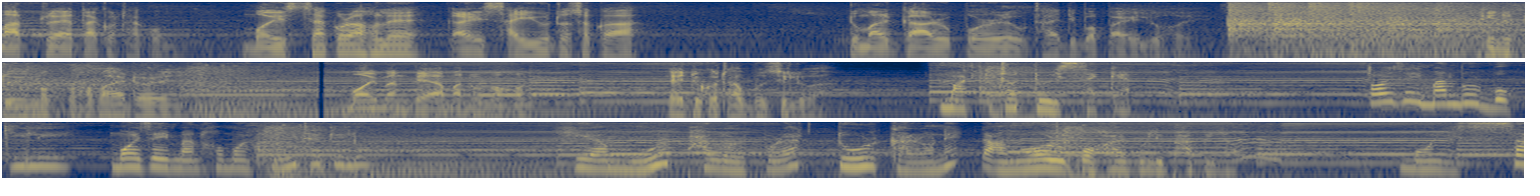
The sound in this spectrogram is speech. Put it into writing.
মাত্ৰ এটা কথা ক'ম। মই ইচ্ছা কৰা হ'লে গাড়ী চাৰিওটা চকা তোমাৰ গাৰ ওপৰেৰে উঠাই দিব পাৰিলোঁ হয়। কিন্তু তুমি মোক ভবাৰ দৰে মই ইমান বেয়া মানুহ নহয়। সেইটো কথা বুজি লোৱা। মাত্ৰ দুই ছেকেণ্ড। তই যে ইমানবোৰ বকিলি মই যে ইমান সময় শুনি থাকিলোঁ সেয়া মোৰ ফালৰ পৰা তোৰ কাৰণে ডাঙৰ উপহাৰ বুলি ভাবিলোঁ। মই ইচ্ছা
